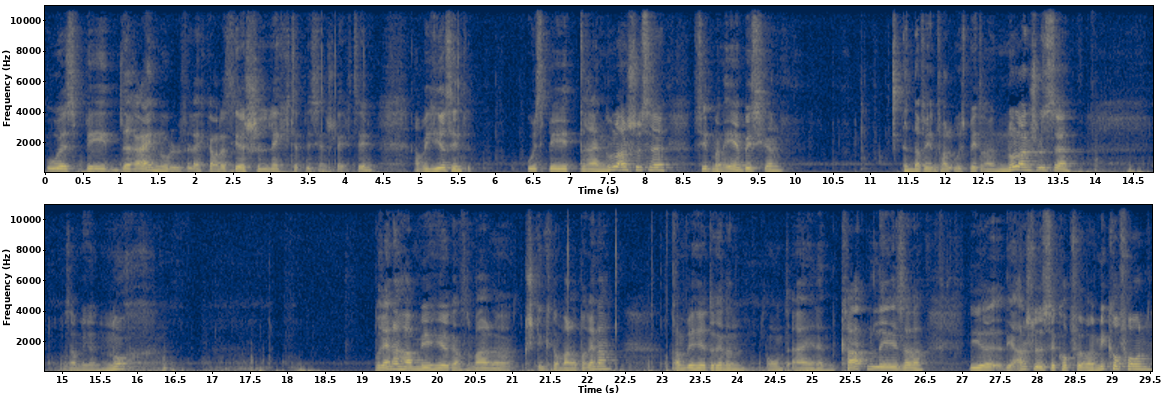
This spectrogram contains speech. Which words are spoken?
USB 3.0. Vielleicht kann man das hier schlecht, ein bisschen schlecht sehen. Aber hier sind USB 3.0 Anschlüsse, sieht man eh ein bisschen sind auf jeden Fall USB 3.0 Anschlüsse. Was haben wir hier noch? Brenner haben wir hier, ganz normaler, stinknormaler Brenner haben wir hier drinnen und einen Kartenleser. Hier die Anschlüsse, Kopfhörer, Mikrofon,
